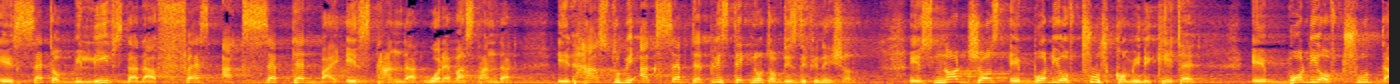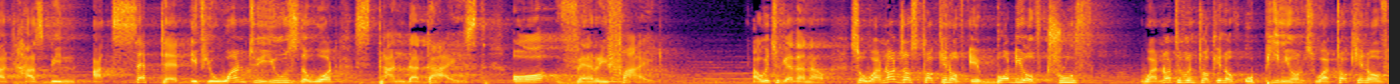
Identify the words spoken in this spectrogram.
a set of beliefs that are first accepted by a standard, whatever standard. It has to be accepted. Please take note of this definition. It's not just a body of truth communicated, a body of truth that has been accepted, if you want to use the word standardized or verified. Are we together now? So we're not just talking of a body of truth, we're not even talking of opinions, we're talking of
